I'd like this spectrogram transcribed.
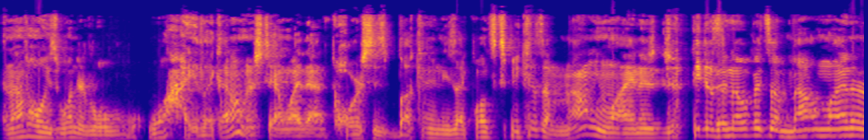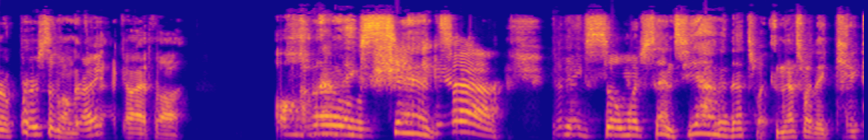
And I've always wondered, well, why? Like, I don't understand why that horse is bucking. And he's like, well, it's because a mountain lion is, just, he doesn't know if it's a mountain lion or a person on the Right. back. And I thought, Oh, oh, that makes sense. Yeah. That makes so much sense. Yeah, that's why, and that's why they kick,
